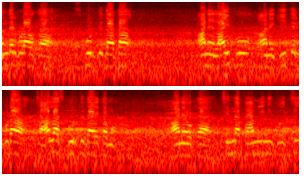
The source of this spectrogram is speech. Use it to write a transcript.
అందరు కూడా ఒక స్ఫూర్తిదాత ఆమె లైఫ్ ఆమె గీతలు కూడా చాలా స్ఫూర్తిదాయకము. ఆమె ఒక చిన్న ఫ్యామిలీ నుంచి వచ్చి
